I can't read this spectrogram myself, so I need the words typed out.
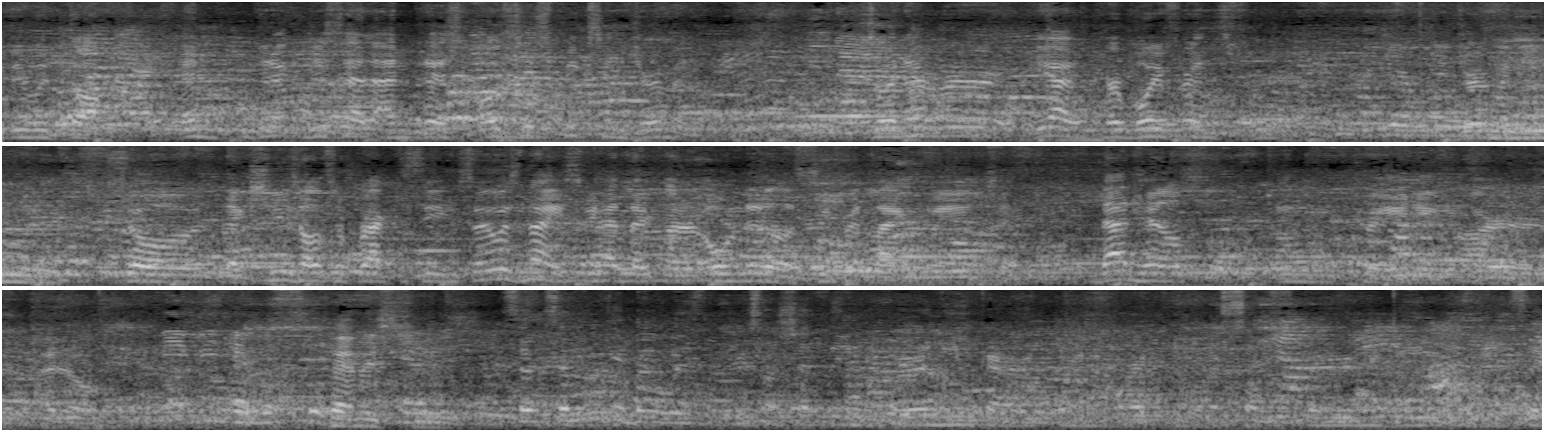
we would talk, and Giselle Andres also speaks in German. So whenever, yeah, her boyfriend's from Germany. So like she was also practicing. So it was nice. We had like our own little secret language. And that helped in creating our I don't know chemistry. So, ba was there such a thing for a new character ng a softer game? So,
